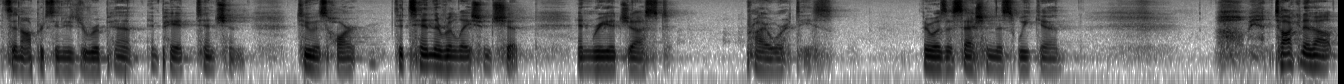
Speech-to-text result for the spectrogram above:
It's an opportunity to repent and pay attention to his heart, to tend the relationship and readjust priorities. There was a session this weekend. Oh man, talking about,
